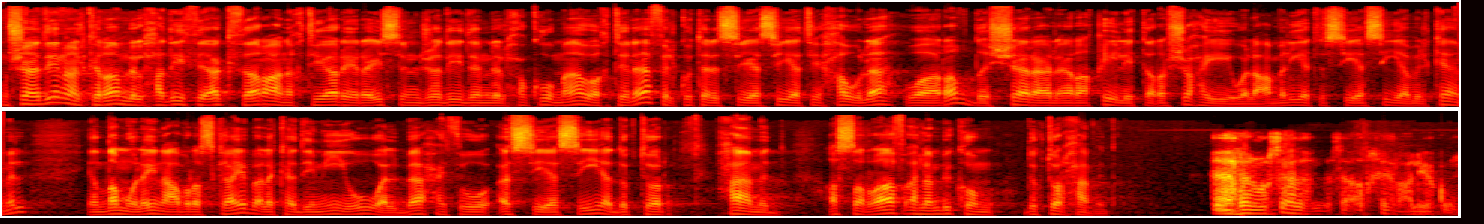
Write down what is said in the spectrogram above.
مشاهدينا الكرام للحديث أكثر عن اختيار رئيس جديد للحكومة واختلاف الكتل السياسية حوله ورفض الشارع العراقي لترشحه والعملية السياسية بالكامل ينضم إلينا عبر سكايب الأكاديمي والباحث السياسي الدكتور حامد الصراف. أهلا بكم دكتور حامد. أهلا وسهلا مساء الخير عليكم.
